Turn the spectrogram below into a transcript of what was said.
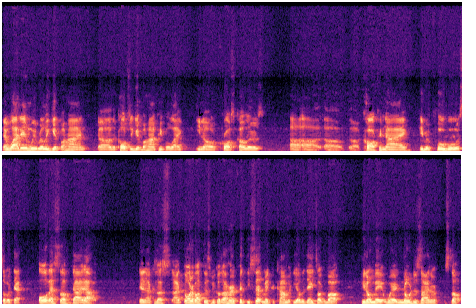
And why didn't we really get behind uh, the culture? Get behind people like you know Cross Colors, uh, uh, uh, uh, even Fubu and stuff like that. All that stuff died out. And because I, I thought about this because I heard 50 Cent make a comment the other day talk about he don't make, wear no designer stuff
